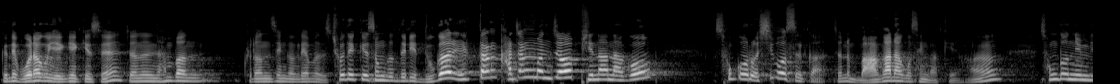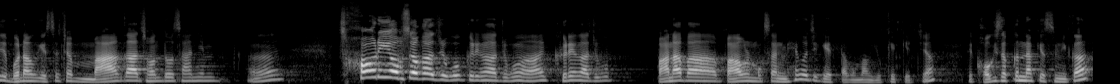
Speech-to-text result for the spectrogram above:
근데 뭐라고 얘기했겠어요? 저는 한번 그런 생각을 해봤어요. 초대교회 성도들이 누가 일단 가장 먼저 비난하고 속어로 씹었을까? 저는 마가라고 생각해요. 어? 성도님들이 뭐라고? 저 마가 전도사님 어? 철이 없어가지고 그래가지고 어? 그래가지고 바나바 바울 목사님 헤어지게 했다고 막 욕했겠죠. 근데 거기서 끝났겠습니까?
